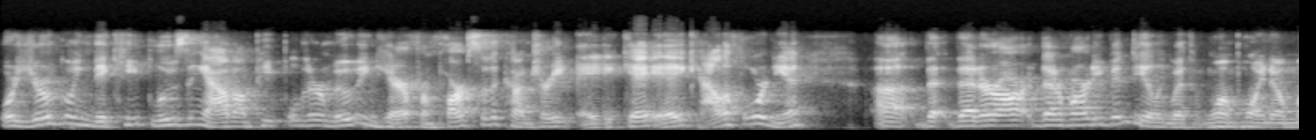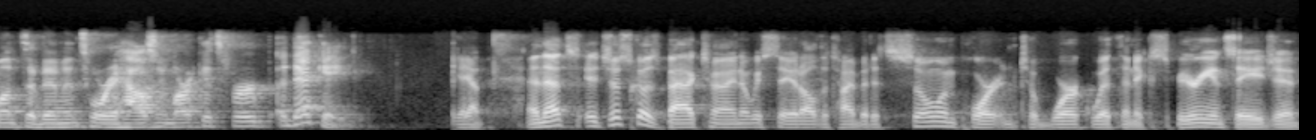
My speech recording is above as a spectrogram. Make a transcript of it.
or you're going to keep losing out on people that are moving here from parts of the country, aka California, uh, that, that are that have already been dealing with 1.0 months of inventory housing markets for a decade. Yeah. And that's it just goes back to I know we say it all the time, but it's so important to work with an experienced agent,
